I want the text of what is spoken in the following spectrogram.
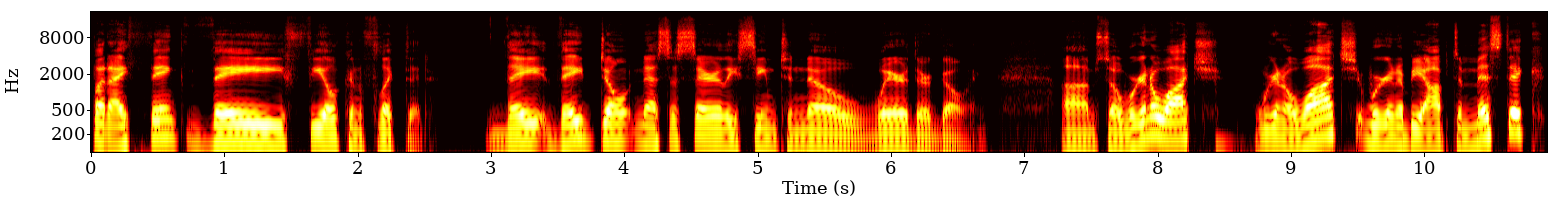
but I think they feel conflicted. They they don't necessarily seem to know where they're going. Um, so we're gonna watch. We're gonna watch. We're gonna be optimistic,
